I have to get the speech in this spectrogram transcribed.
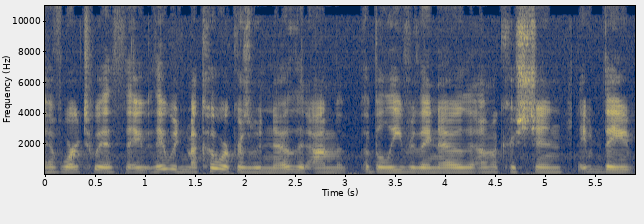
have worked with, they they would my coworkers would know that I'm a believer. They know that I'm a Christian. They they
